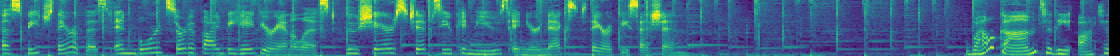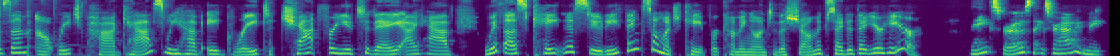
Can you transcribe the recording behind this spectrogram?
a speech therapist and board certified behavior analyst who shares tips you can use in your next therapy session. Welcome to the Autism Outreach Podcast. We have a great chat for you today. I have with us Kate Nasuti. Thanks so much, Kate, for coming on to the show. I'm excited that you're here. Thanks, Rose. Thanks for having me.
